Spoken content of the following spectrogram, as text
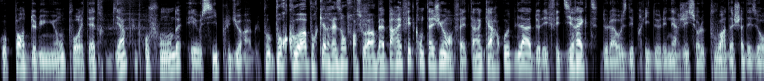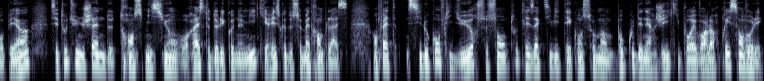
aux portes de l'Union pourraient être bien plus profondes et aussi plus durables. Pourquoi? Pour quelle raison, François? Ben, Par effet de contagion, en fait, hein, car au-delà de l'effet direct de la hausse des prix de l'énergie sur le pouvoir d'achat des Européens, c'est toute une chaîne de transmission au reste de l'économie qui risque de se mettre en place. En fait, si le conflit dure, ce sont toutes les activités consommant beaucoup d'énergie qui pourraient voir leur prix s'envoler.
